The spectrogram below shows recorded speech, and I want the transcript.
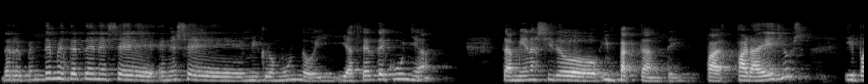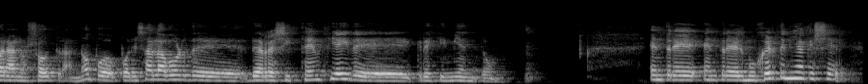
de repente meterte en ese, en ese micromundo y, hacer de cuña también ha sido impactante para ellos y para nosotras, ¿no? Por, esa labor de, resistencia y de crecimiento. Entre, entre el mujer tenía que ser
